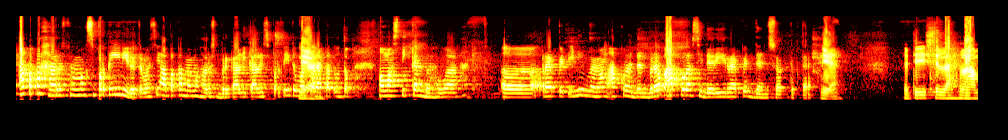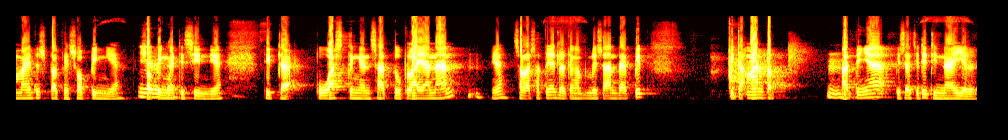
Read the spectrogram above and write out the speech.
apakah harus memang seperti ini dokter maksudnya apakah memang harus berkali-kali seperti itu Iya. masyarakat untuk memastikan bahwa eh, rapid ini memang akurat dan berapa akurasi dari rapid dan swab dokter ya jadi istilah lama itu sebagai shopping ya Iya, shopping dokter. medicine ya tidak puas dengan satu pelayanan ya. Salah satunya adalah dengan pemeriksaan rapid tidak mantap Mm. artinya bisa jadi denial.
